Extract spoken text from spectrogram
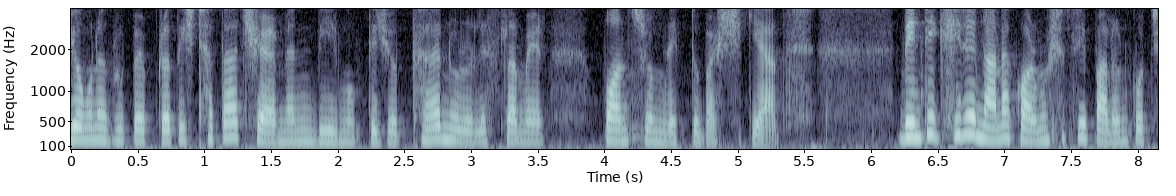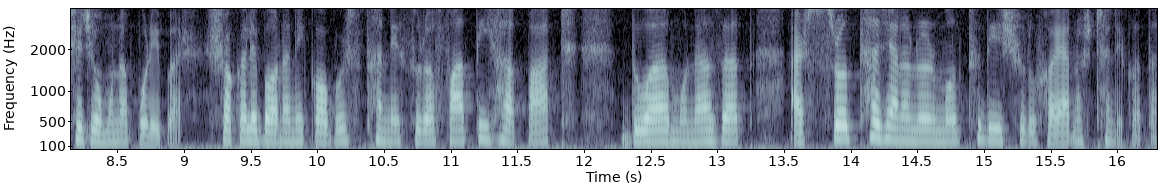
যমুনা গ্রুপের প্রতিষ্ঠাতা চেয়ারম্যান বীর মুক্তিযোদ্ধা নুরুল ইসলামের পঞ্চম মৃত্যুবার্ষিকী আজ। দিনটি ঘিরে নানা কর্মসূচি পালন করছে যমুনা পরিবার। সকালে বনানী কবরস্থানে সুরা ফাতিহা পাঠ, দোয়া, মোনাজাত আর শ্রদ্ধা জানানোর মধ্য দিয়ে শুরু হয় আনুষ্ঠানিকতা।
